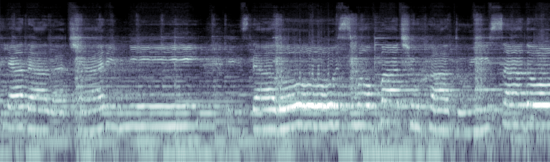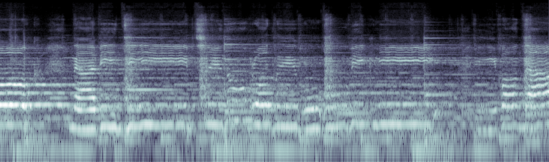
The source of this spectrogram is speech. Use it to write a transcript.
розглядала чарівні, і здалось, мов бачу хату і садок, навіть дівчину вродливу у вікні, і вона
